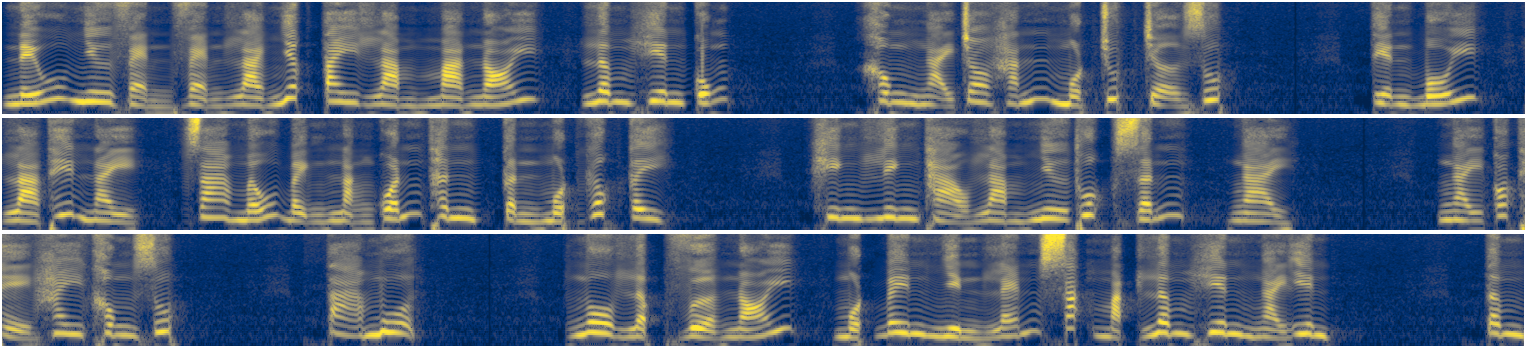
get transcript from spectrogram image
nếu như vẹn vẹn là nhấc tay làm mà nói, Lâm Hiên cũng không ngại cho hắn một chút trợ giúp. Tiền bối là thế này, da mấu bệnh nặng quấn thân cần một gốc cây. khinh linh thảo làm như thuốc dẫn, ngài. Ngài có thể hay không giúp? Ta mua. Ngô Lập vừa nói, một bên nhìn lén sắc mặt Lâm Hiên ngài yên. Tâm,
